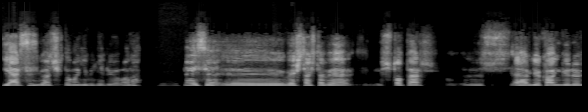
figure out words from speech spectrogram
yersiz bir açıklama gibi geliyor bana. Neyse e, Beşiktaş tabii stoper e, eğer Gökhan Gönül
